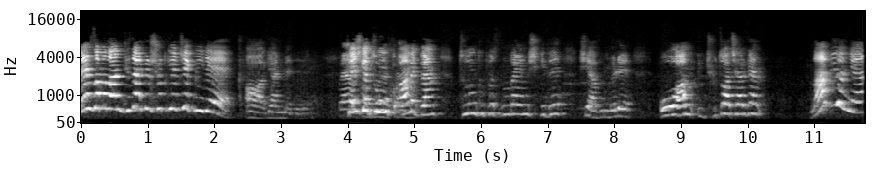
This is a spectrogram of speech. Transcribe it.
Benzemadan güzel bir şut gelecek miydi? Aa gelmedi. Ben Keşke sana Tuğun, bırakayım. Ahmet ben Tuğun kupasındaymış gibi şey yapayım böyle o an şutu açarken ne yapıyorsun ya?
